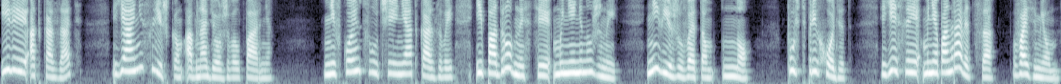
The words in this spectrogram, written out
или отказать. Я не слишком обнадеживал парня. Ни в коем случае не отказывай, и подробности мне не нужны. Не вижу в этом «но». Пусть приходит. Если мне понравится, возьмем.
